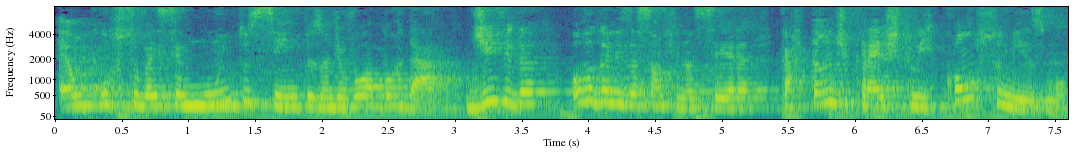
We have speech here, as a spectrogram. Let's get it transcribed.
É um curso, vai ser muito simples, onde eu vou abordar dívida, organização financeira, cartão de crédito e consumismo.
